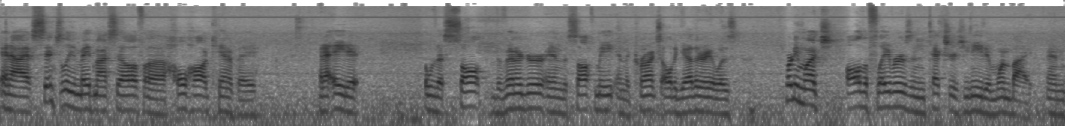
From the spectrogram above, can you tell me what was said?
and I essentially made myself a whole hog canapé, and I ate it with the salt, the vinegar, and the soft meat and the crunch all together. It was pretty much all the flavors and textures you need in one bite, and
